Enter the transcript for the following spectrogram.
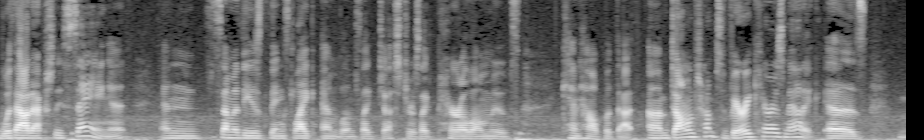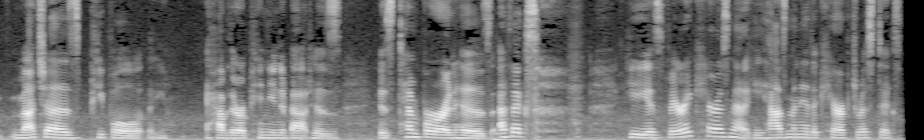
without actually saying it. And some of these things like emblems like gestures like parallel moves can help with that. Um, Donald Trump's very charismatic, as much as people have their opinion about his his temper and his ethics. he is very charismatic. He has many of the characteristics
